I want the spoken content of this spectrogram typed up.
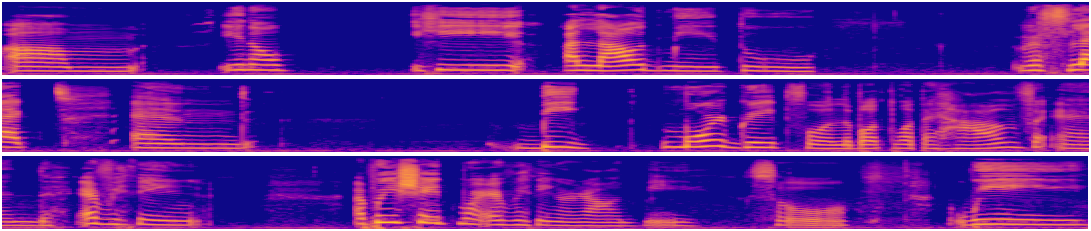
um, you know, he allowed me to reflect and be more grateful about what I have and everything appreciate more everything around me. So we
